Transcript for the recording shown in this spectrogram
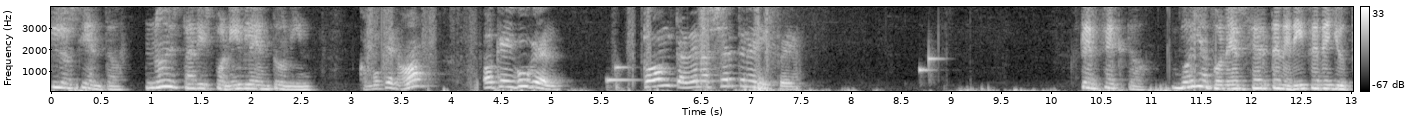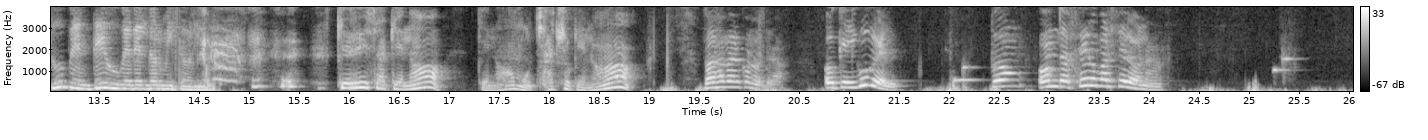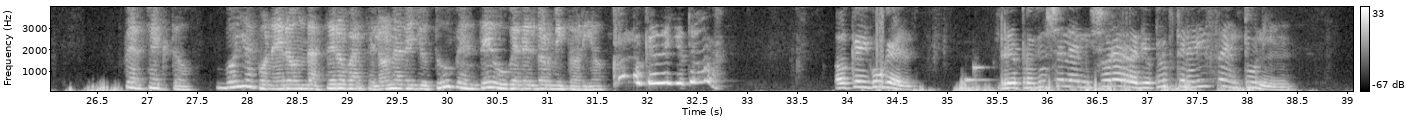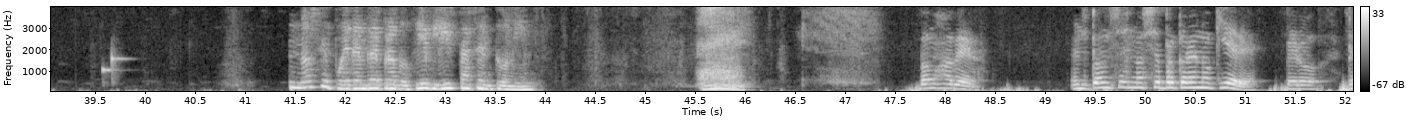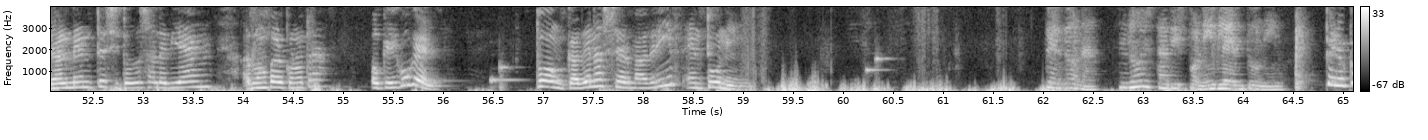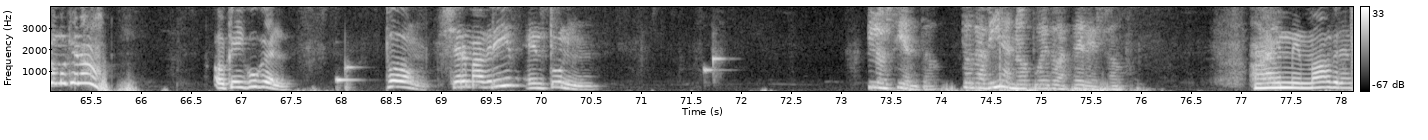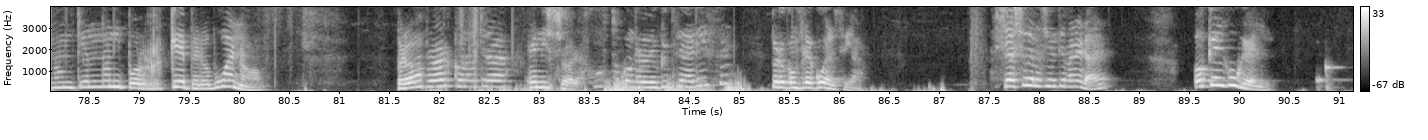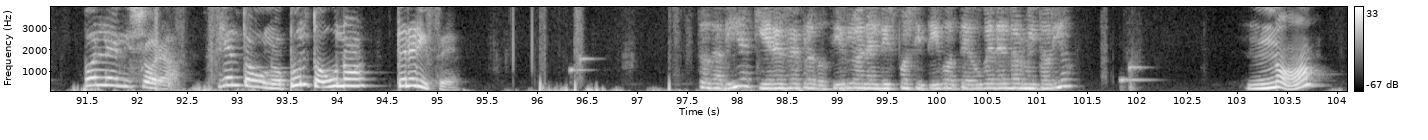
Lo siento, no está disponible en tuning. ¿Cómo que no? Ok, Google. Pon Cadena Ser Tenerife. Perfecto. Voy a poner Ser Tenerife de YouTube en TV del dormitorio. ¡Qué risa! ¡Que no! ¡Que no, muchacho, que no! Vamos a ver con otra. Ok, Google. Pon Onda Cero Barcelona. Perfecto. Voy a poner Onda Cero Barcelona de YouTube en TV del dormitorio. ¿Cómo que de YouTube? Ok, Google. Reproduce la emisora Radio Club Tenerife en tuning. No se pueden reproducir listas en tuning. Ay. Vamos a ver. Entonces no sé por qué ahora no quiere. Pero realmente si todo sale bien... ah, Vamos a ver con otra. Ok, Google. Pon Cadena Ser Madrid en tuning. Perdona, no está disponible en tuning. Pero ¿cómo que no? Ok, Google. Pon Ser Madrid en tuning. Lo siento, todavía no puedo hacer eso. Ay, mi madre, no entiendo ni por qué, pero bueno. Pero vamos a probar con otra emisora, justo con Radio Club Tenerife, pero con frecuencia. Se hace de la siguiente manera, ¿eh? Ok, Google. Pon la emisora 101.1 Tenerife. ¿Todavía quieres reproducirlo en el dispositivo TV del dormitorio? No.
